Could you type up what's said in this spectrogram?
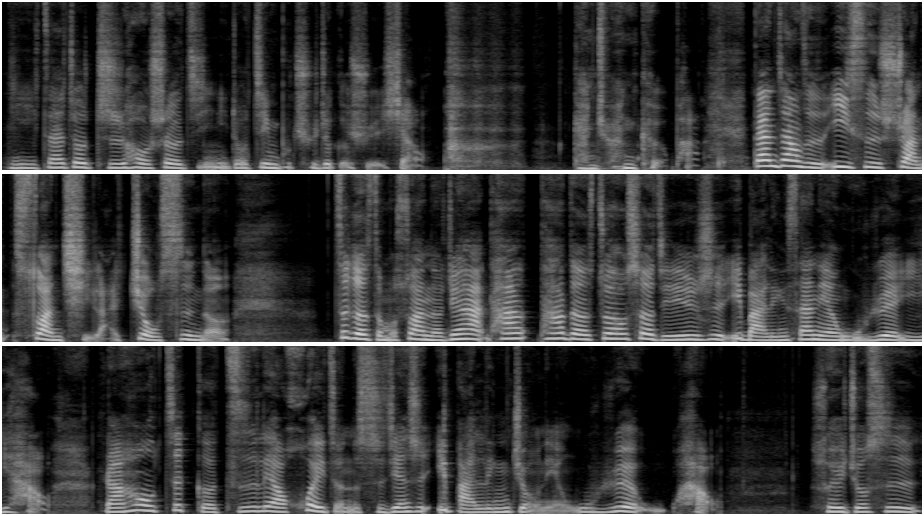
你在这之后设籍，你都进不去这个学校，感觉很可怕。但这样子意思算算起来，就是呢，这个怎么算呢？就看它它的最后设籍日是一百零三年五月一号。然后这个资料会诊的时间是一百零九年五月五号，所以就是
